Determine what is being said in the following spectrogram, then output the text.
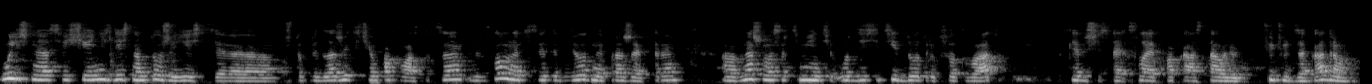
Уличное освещение, здесь нам тоже есть э, что предложить чем похвастаться. Безусловно, это светодиодные прожекторы. А, в нашем ассортименте от 10 до 300 Вт. Следующий слайд пока оставлю чуть-чуть за кадром.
